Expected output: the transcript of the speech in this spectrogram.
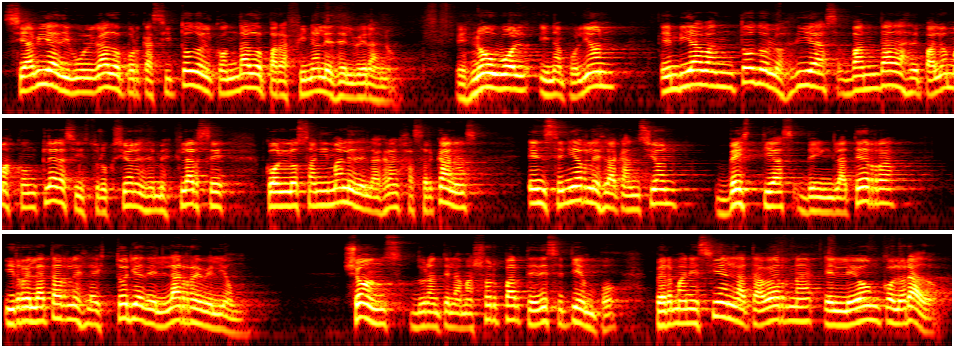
se había divulgado por casi todo el condado para finales del verano. Snowball y Napoleón enviaban todos los días bandadas de palomas con claras instrucciones de mezclarse con los animales de las granjas cercanas, enseñarles la canción Bestias de Inglaterra y relatarles la historia de la rebelión. Jones, durante la mayor parte de ese tiempo, permanecía en la taberna El León Colorado,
